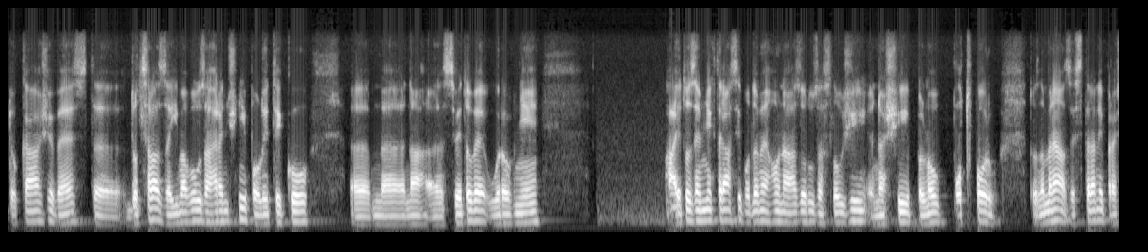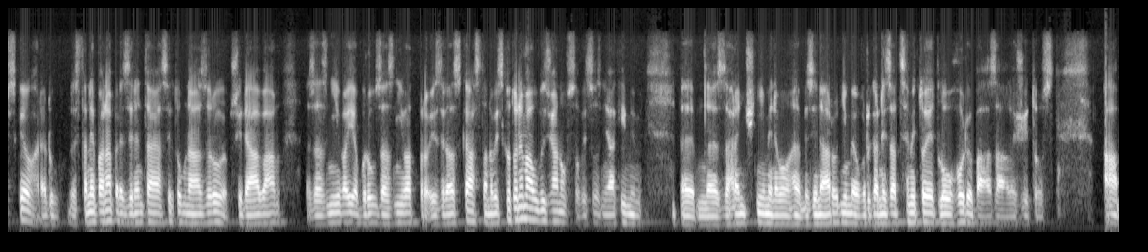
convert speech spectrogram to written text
dokáže vést docela zajímavou zahraniční politiku na světové úrovni. A je to země, která si podle mého názoru zaslouží naši plnou podporu. To znamená ze strany Pražského hradu, ze strany pana prezidenta, já si k tomu názoru přidávám, zaznívají a budou zaznívat pro izraelská stanovisko. To nemá vůbec žádnou souvislost s nějakými eh, zahraničními nebo mezinárodními organizacemi, to je dlouhodobá záležitost. A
